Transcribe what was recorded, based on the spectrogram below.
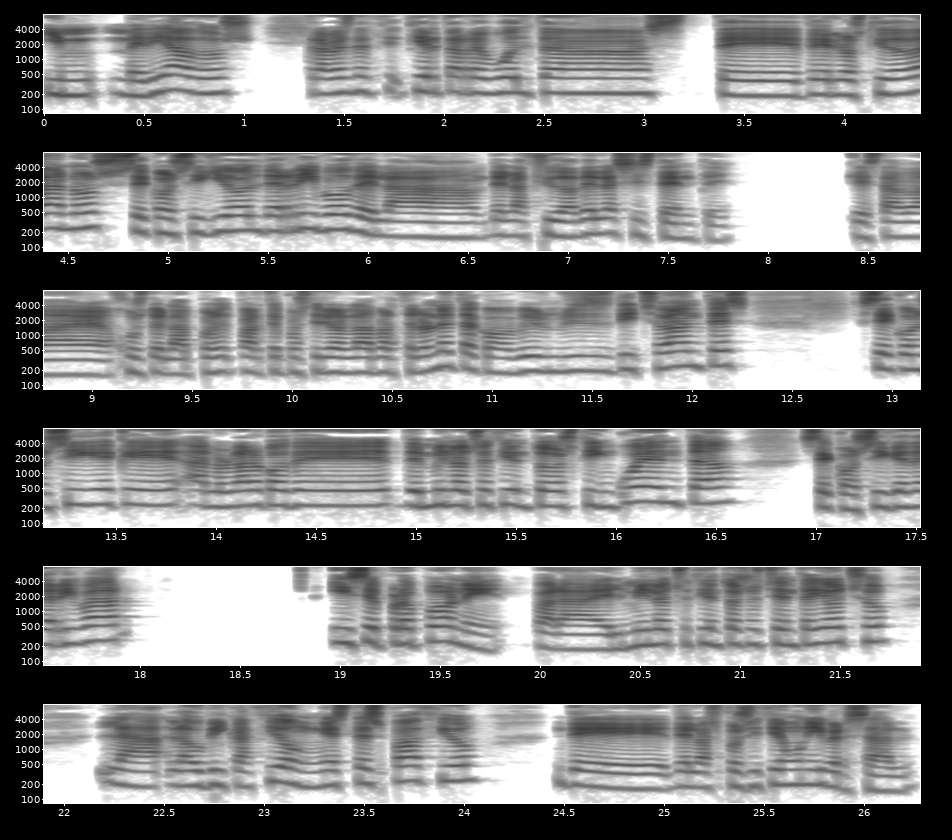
y mediados, a través de ci- ciertas revueltas de, los ciudadanos, se consiguió el derribo de la, de la ciudadela existente, que estaba justo en la parte posterior a la Barceloneta, como habéis dicho antes. Se consigue que a lo largo de, de 1850 se consigue derribar y se propone para el 1888 la, ubicación en este espacio de, la Exposición Universal,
